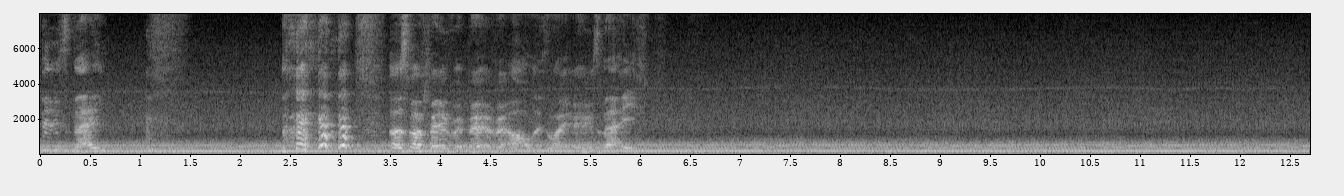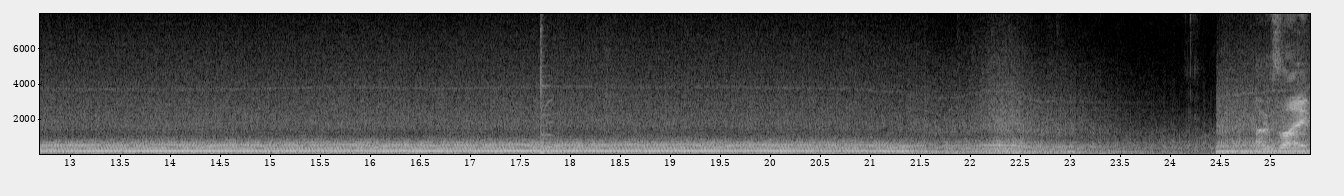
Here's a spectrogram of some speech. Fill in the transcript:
Who's they? That's my favourite bit of it all, is like, who's they? I was like,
